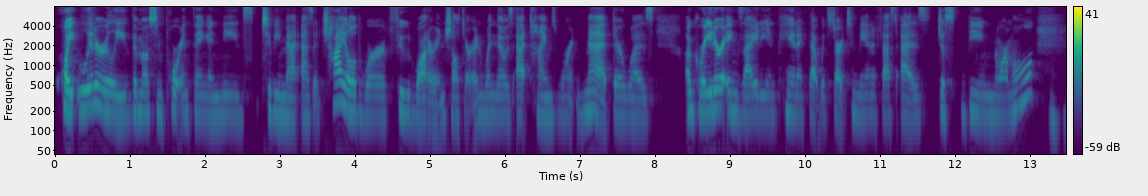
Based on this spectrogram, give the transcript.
quite literally the most important thing and needs to be met as a child were food, water, and shelter. And when those at times weren't met, there was a greater anxiety and panic that would start to manifest as just being normal. Mm-hmm.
